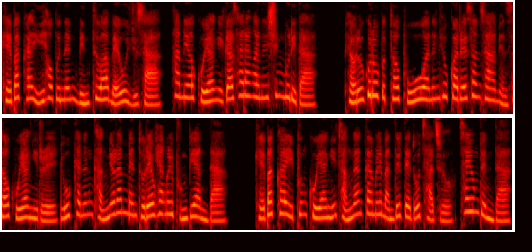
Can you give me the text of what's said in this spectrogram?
개박하 이 허브는 민트와 매우 유사하며 고양이가 사랑하는 식물이다. 벼룩으로부터 보호하는 효과를 선사하면서 고양이를 유혹하는 강렬한 멘톨의 향을 분비한다. 개박하 잎은 고양이 장난감을 만들 때도 자주 사용된다.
